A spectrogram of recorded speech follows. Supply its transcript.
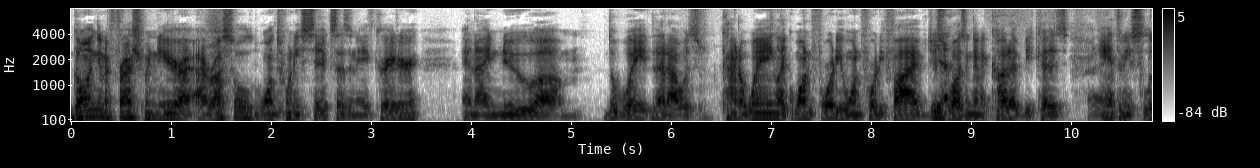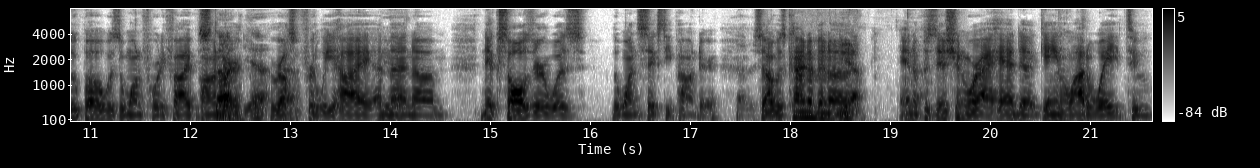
going into freshman year, I, I wrestled 126 as an eighth grader, and I knew um, the weight that I was kind of weighing, like 140, 145, just Yeah. wasn't going to cut it because Uh, Anthony Slupo was the 145 Stud, pounder yeah, who wrestled for Lehigh, and Yeah. then um, Nick Salzer was the 160 pounder. So I was kind of in a yeah, in a position where I had to gain a lot of weight to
